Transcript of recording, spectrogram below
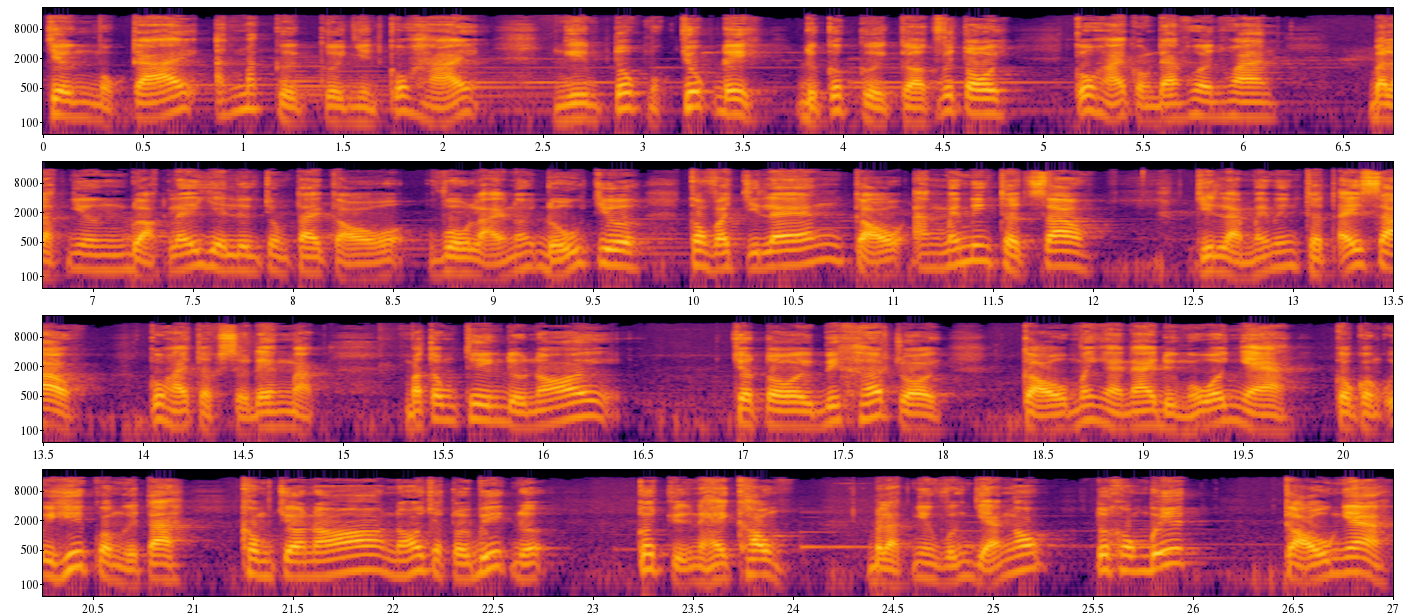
chân một cái, ánh mắt cười cười nhìn cô Hải, nghiêm túc một chút đi, đừng có cười cợt với tôi. cô Hải còn đang hoen hoang, Bà Lạc Nhân đoạt lấy dây lưng trong tay cậu, vô lại nói đủ chưa, không phải chỉ lén cậu ăn mấy miếng thịt sao? Chỉ là mấy miếng thịt ấy sao? Cô Hải thật sự đen mặt. Mà Tông Thiên đều nói Cho tôi biết hết rồi. Cậu mấy ngày nay đừng ngủ ở nhà, Cậu còn uy hiếp con người ta. Không cho nó nói cho tôi biết nữa. Có chuyện này hay không? Bà Lạc Nhân vẫn giả ngốc. Tôi không biết. Cậu nha.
